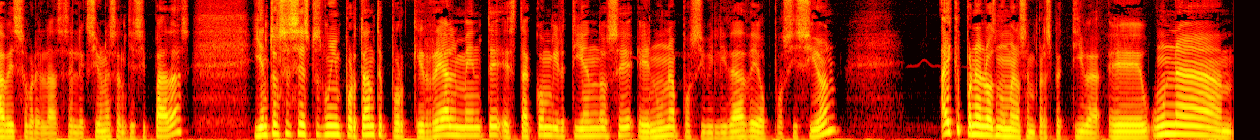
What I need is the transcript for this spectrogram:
AVE sobre las elecciones anticipadas. Y entonces esto es muy importante porque realmente está convirtiéndose en una posibilidad de oposición. Hay que poner los números en perspectiva. Eh, una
